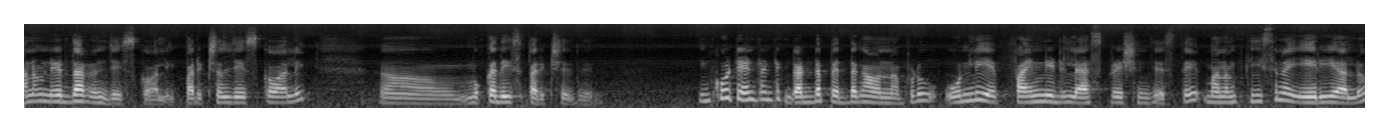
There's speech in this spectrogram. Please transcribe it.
మనం నిర్ధారణ చేసుకోవాలి. పరీక్షలు చేసుకోవాలి. ముక్కదీసి ముక్క తీసి పరీక్ష ఇంకోటి ఏంటంటే గడ్డ పెద్దగా ఉన్నప్పుడు ఓన్లీ ఫైన్ నీడిల్ ఆస్పిరేషన్ చేస్తే మనం తీసిన ఏరియాలో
